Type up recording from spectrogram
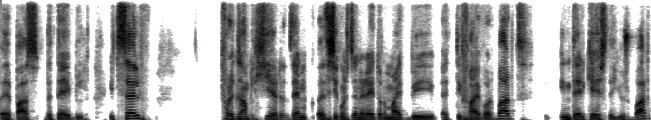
uh, pass the table itself. For example, here, then a sequence generator might be a T5 or BART. In their case, they use BART.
